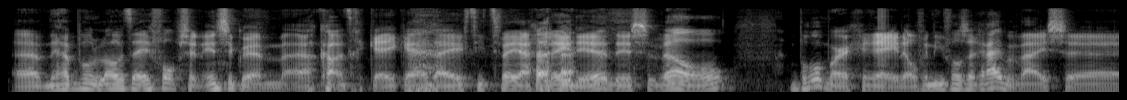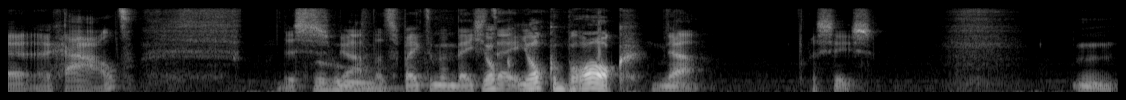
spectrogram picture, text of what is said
eh we hebben Loot even op zijn Instagram-account gekeken. En daar heeft hij twee jaar geleden dus wel brommer gereden. Of in ieder geval zijn rijbewijs eh, gehaald. Dus Oeh. ja, dat spreekt hem een beetje Jok, tegen. Jokke Brok. Ja, precies. Hmm,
